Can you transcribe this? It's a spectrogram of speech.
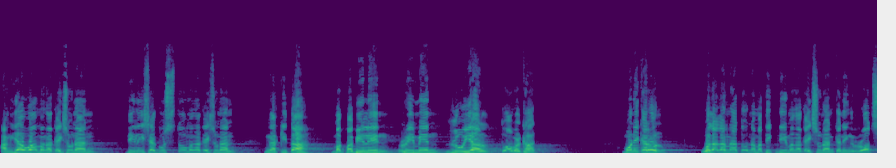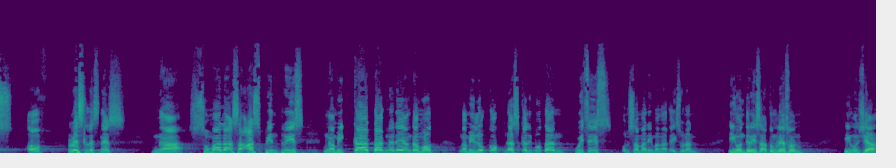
ang yawa mga kaigsunan Dili siya gusto mga kaisunan nga kita magpabilin, remain loyal to our God. Muni karon, wala lang nato na matikdi mga kaigsunan kaning roots of restlessness nga sumala sa aspen trees nga mikatag na dayang gamot nga milukop na sa kalibutan which is unsa man ni mga kaigsunan. Ingon diri sa atong lesson. Ingon siya,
